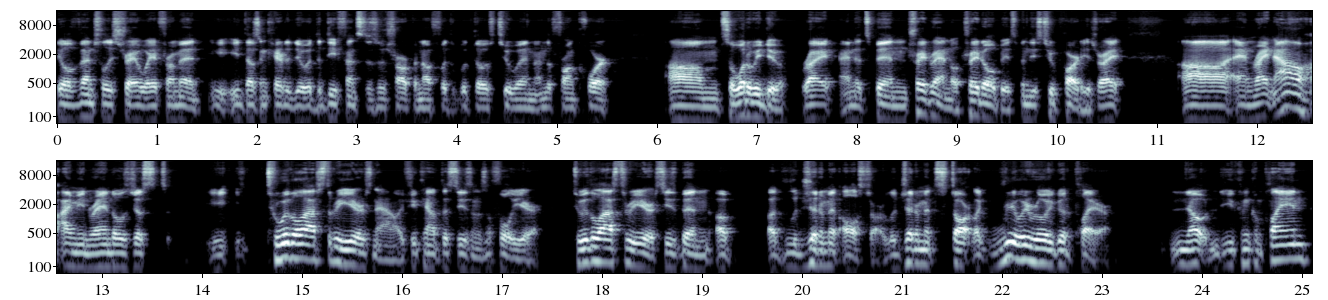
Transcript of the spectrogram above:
He'll eventually stray away from it. He, he doesn't care to do it. The defense isn't sharp enough with with those two in in the front court. Um, so what do we do, right? And it's been trade Randle, trade Obi. It's been these two parties, right? Uh, and right now, I mean, Randle's just he, he- two of the last three years now, if you count the season as a full year. Two of the last three years, he's been a, a legitimate all star, legitimate start, like really, really good player. No, you can complain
